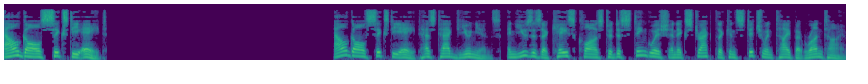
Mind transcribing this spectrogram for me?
ALGOL 68 ALGOL 68 has tagged unions, and uses a case clause to distinguish and extract the constituent type at runtime.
